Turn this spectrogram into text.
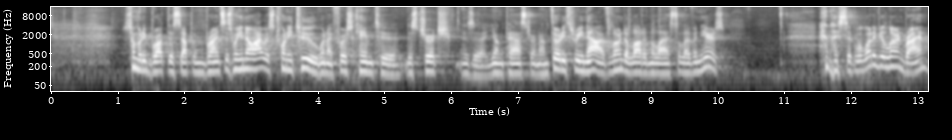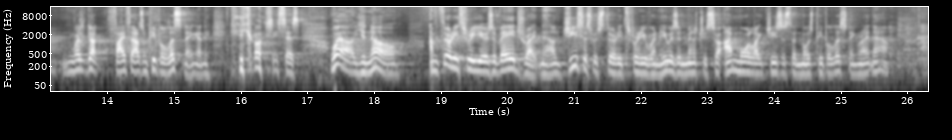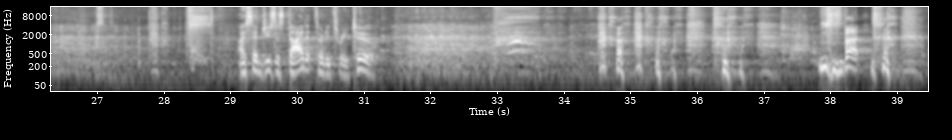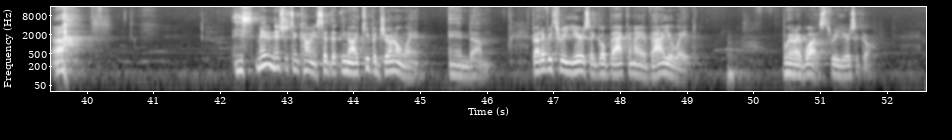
somebody brought this up, and Brian says, Well, you know, I was 22 when I first came to this church as a young pastor, and I'm 33 now. I've learned a lot in the last 11 years. And I said, Well, what have you learned, Brian? We've got 5,000 people listening. And he goes, He says, Well, you know, I'm 33 years of age right now. Jesus was 33 when he was in ministry, so I'm more like Jesus than most people listening right now. I said Jesus died at 33 too. but uh, he's made an interesting comment. He said that, you know, I keep a journal, Wayne, and um, about every three years, I go back and I evaluate where I was three years ago.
